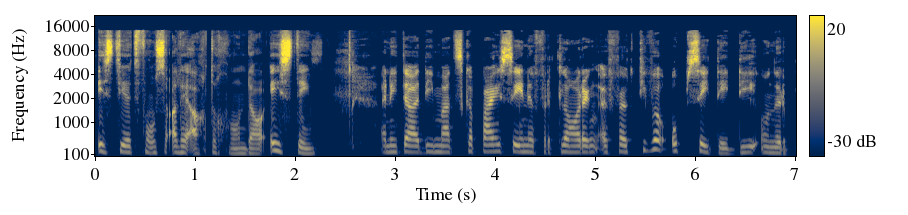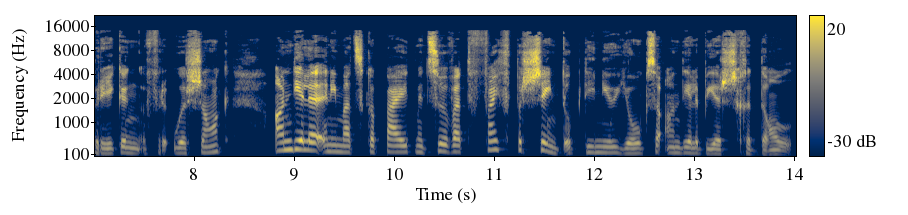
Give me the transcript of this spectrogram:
Estie het vir ons al die agtergrond daar. Estie Anita, die maatskappy sê 'n verklaring 'n foutiewe opset het die onderbreking veroorsaak. Aandele in die maatskappy het met sowat 5% op die New Yorkse aandelebeurs gedaal.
